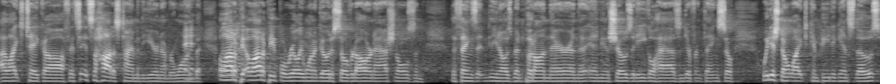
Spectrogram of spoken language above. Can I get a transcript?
I like to take off. It's it's the hottest time of the year, number one. But a lot yeah. of a lot of people really want to go to Silver Dollar Nationals and the things that you know has been put on there, and the and the shows that Eagle has and different things. So we just don't like to compete against those.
